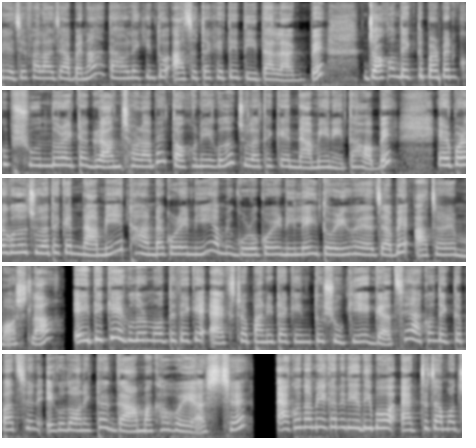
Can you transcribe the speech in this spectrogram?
ভেজে ফেলা যাবে না। তাহলে কিন্তু আচারটা খেতে তিতা লাগবে। যখন দেখতে পারবেন খুব সুন্দর একটা গ্রান ছড়াবে তখন এগুলো চুলা থেকে নামিয়ে নিতে হবে। এরপর এগুলো চুলা থেকে নামিয়ে ঠান্ডা করে নিয়ে আমি গুঁড়ো করে নিলেই তৈরি হয়ে যাবে আচারের মশলা। এইদিকে এগুলোর মধ্যে থেকে এক্সট্রা পানিটা কিন্তু শুকিয়ে গেছে। এখন দেখতে পাচ্ছেন এগুলো অনেকটা গা মাখা হয়ে আসছে। এখন আমি এখানে দিয়ে দিব এক চা চামচ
